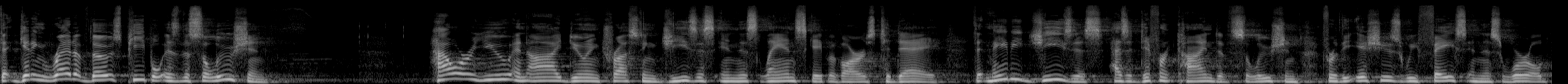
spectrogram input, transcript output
that getting rid of those people is the solution. How are you and I doing trusting Jesus in this landscape of ours today? That maybe Jesus has a different kind of solution for the issues we face in this world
